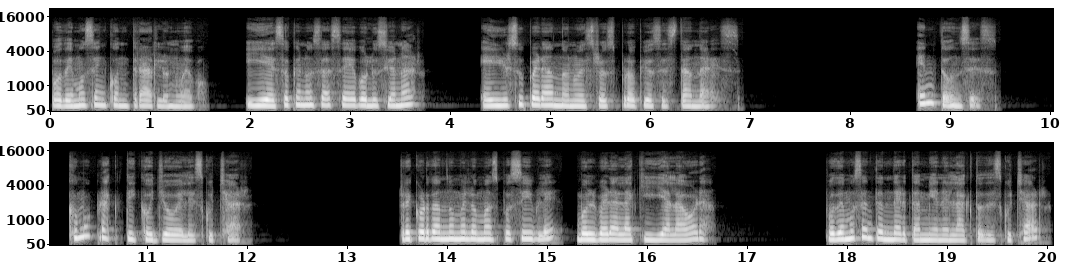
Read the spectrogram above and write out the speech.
podemos encontrar lo nuevo y eso que nos hace evolucionar e ir superando nuestros propios estándares. Entonces, ¿cómo practico yo el escuchar? Recordándome lo más posible volver al aquí y a la hora. Podemos entender también el acto de escuchar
